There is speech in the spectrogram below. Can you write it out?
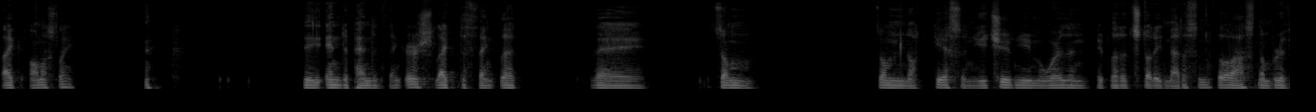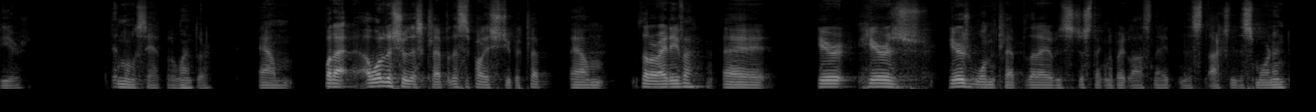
Like, honestly. the independent thinkers like to think that they, some some nutcase on YouTube knew more than people that had studied medicine for the last number of years. I didn't want to say it, but I went there. Um, but I, I wanted to show this clip. This is probably a stupid clip. Um, is that all right, Eva? Uh, here, here's here's one clip that I was just thinking about last night, and this actually this morning.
